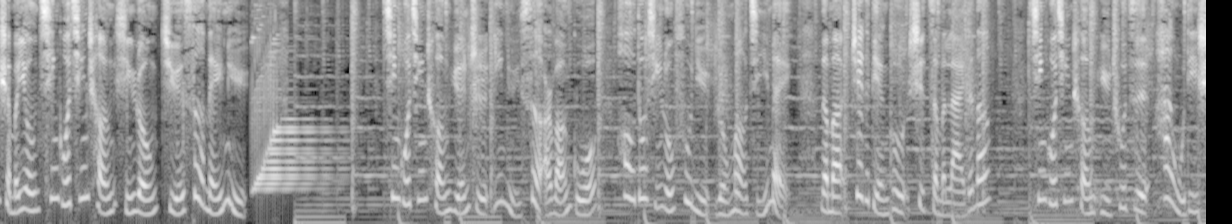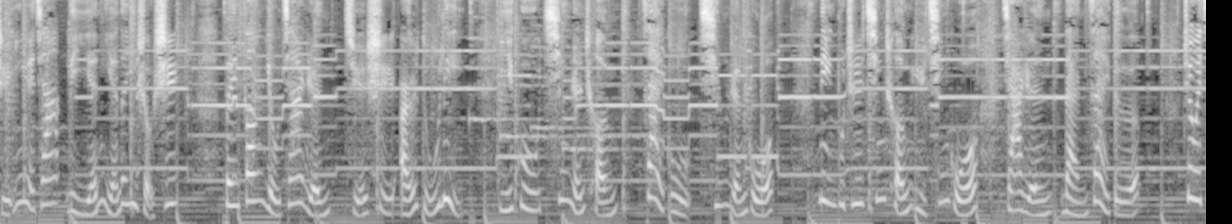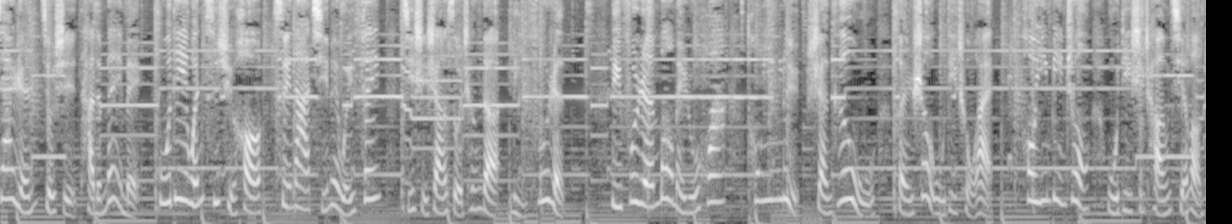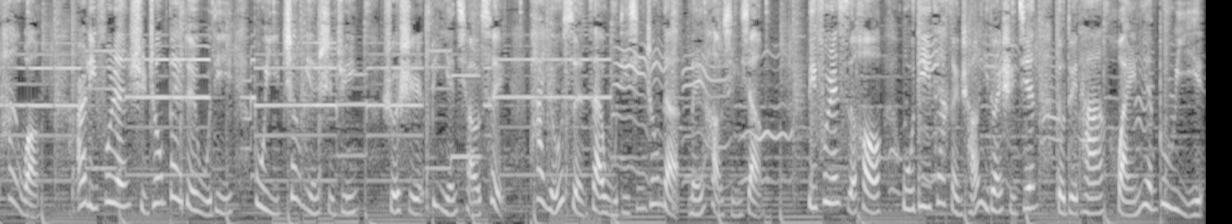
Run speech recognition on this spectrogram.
为什么用倾国倾城形容绝色美女？倾国倾城原指因女色而亡国，后多形容妇女容貌极美。那么这个典故是怎么来的呢？倾国倾城语出自汉武帝时音乐家李延年的一首诗：“北方有佳人，绝世而独立。一顾倾人城，再顾倾人国。宁不知倾城与倾国，佳人难再得。”这位佳人就是他的妹妹。武帝闻此曲后，遂纳其妹为妃，即史上所称的李夫人。李夫人貌美如花，通音律，善歌舞，很受武帝宠爱。后因病重，武帝时常前往探望，而李夫人始终背对武帝，不以正面事君，说是病颜憔悴，怕有损在武帝心中的美好形象。李夫人死后，武帝在很长一段时间都对她怀念不已。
